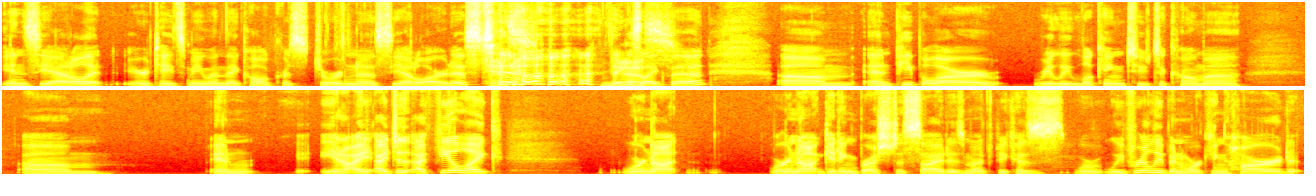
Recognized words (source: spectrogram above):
in Seattle. It irritates me when they call Chris Jordan a Seattle artist. you Yes. know, things Yes. like that. Um, and people are really looking to Tacoma, um, and you know, I, I just I feel like we're not we're not getting brushed aside as much because we're we've really been working hard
